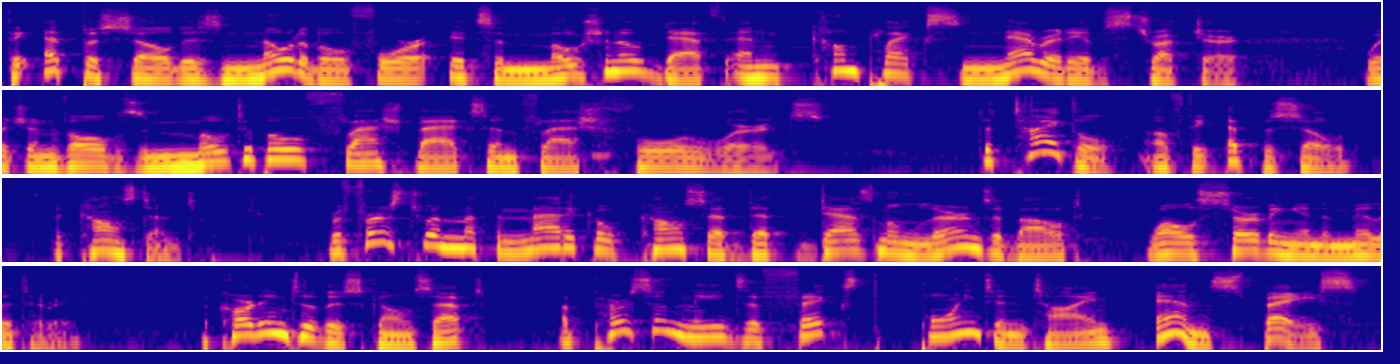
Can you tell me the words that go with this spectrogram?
The episode is notable for its emotional depth and complex narrative structure, which involves multiple flashbacks and flash forwards. The title of the episode, The Constant, refers to a mathematical concept that Desmond learns about while serving in the military. According to this concept, a person needs a fixed point in time and space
